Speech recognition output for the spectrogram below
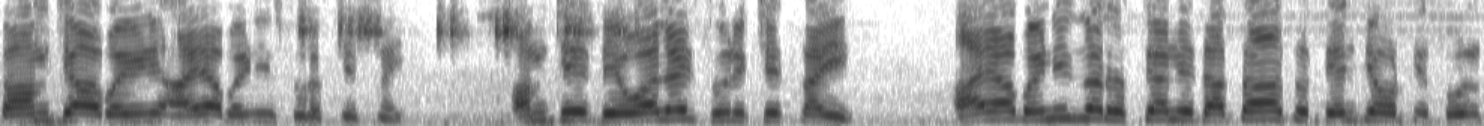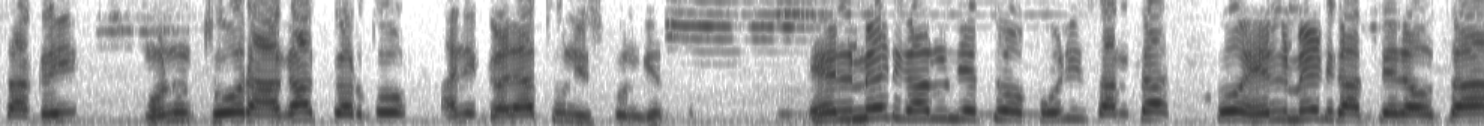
का आमच्या बहिणी आया बहिणी सुरक्षित नाही. आमचे देवालय सुरक्षित नाही. आया बहिणी जर रस्त्याने जातात तर त्यांच्यावरती सोन साखळी म्हणून चोर आघात करतो आणि गळ्यातून हिसकून घेतो. हेल्मेट घालून येतो. पोलीस सांगतात तो हेल्मेट घातलेला होता.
